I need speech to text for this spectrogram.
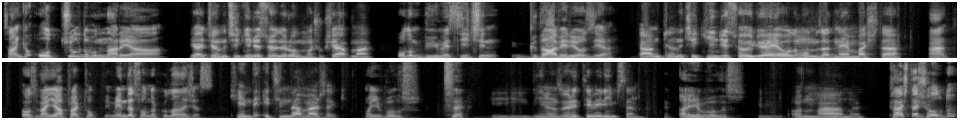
Sanki otçuldu bunlar ya. Ya canı çekince söyler oğlum çok şey yapma. Oğlum büyümesi için gıda veriyoruz ya. Tamam canı çekince söylüyor ya oğlum onu zaten en başta. Ha olsun ben yaprak toplayayım. En de sonunda kullanacağız. Kendi etinden versek. Ayıp olur. Dinozor eti vereyim sen. Ayıp olur. Oğlum ha mı? Kaç taş oldu?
